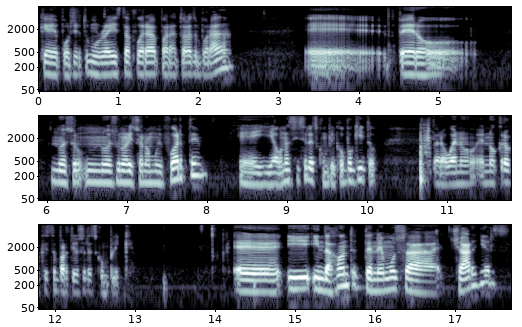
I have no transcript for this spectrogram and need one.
que por cierto Murray está fuera para toda la temporada. Eh, pero no es, no es un Arizona muy fuerte. Eh, y aún así se les complicó un poquito. Pero bueno, eh, no creo que este partido se les complique. y in the hunt tenemos a Chargers.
